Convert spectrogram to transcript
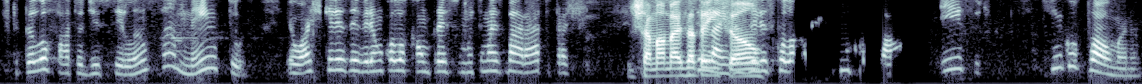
Acho que pelo fato de ser lançamento, eu acho que eles deveriam colocar um preço muito mais barato para, Chamar mais sei lá, atenção. eles pau, isso, tipo, cinco pau, mano.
